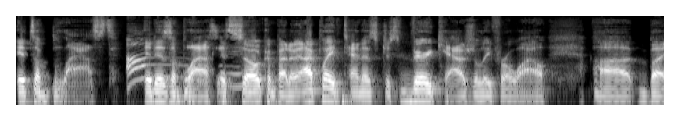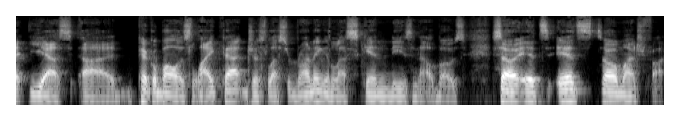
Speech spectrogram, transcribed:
It's a blast. Oh, it is a blast. It's so competitive. I played tennis just very casually for a while. Uh, but yes, uh, pickleball is like that, just less running and less skin, knees, and elbows. So it's it's so much fun.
